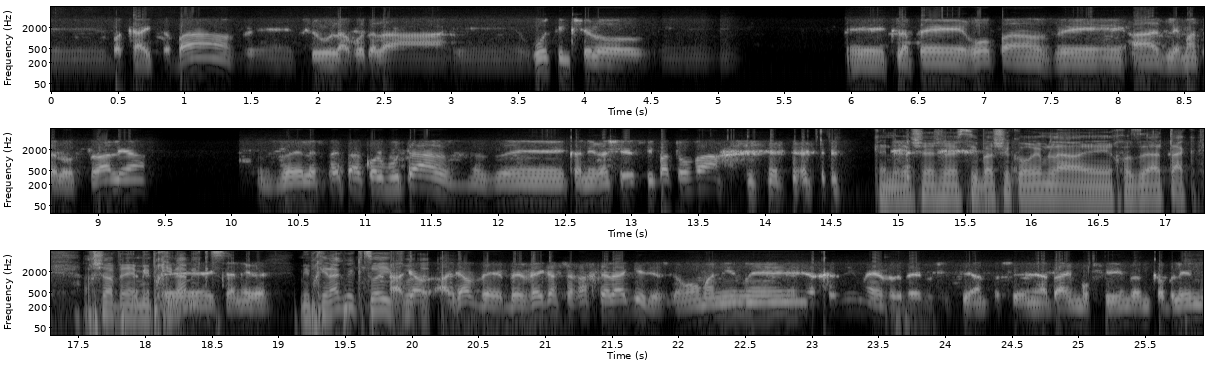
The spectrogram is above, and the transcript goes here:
אה, בקיץ הבא, והתחילו לעבוד על הרוטינג שלו, כלפי אירופה ועד למטה לאוסטרליה. ולפתע הכל בוטל, אז uh, כנראה שיש סיבה טובה. כנראה שיש סיבה שקוראים לה uh, חוזה עתק. עכשיו, מבחינה, מקצ... מבחינה מקצועית... אגב, אגב בווגה שכחת להגיד, יש גם אומנים אחרים מעבר לאלו שציינת, שעדיין מופיעים ומקבלים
